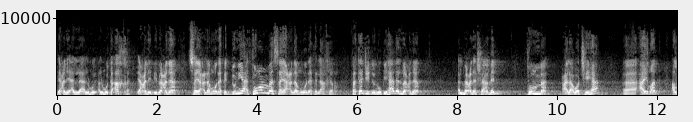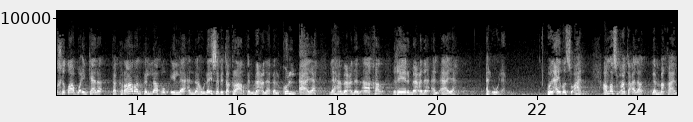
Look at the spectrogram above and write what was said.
يعني المتأخر يعني بمعنى سيعلمون في الدنيا ثم سيعلمون في الآخرة فتجد أنه بهذا المعنى المعنى شامل ثم على وجهها آه، أيضا الخطاب وإن كان تكرارا في اللفظ إلا أنه ليس بتكرار في المعنى بل كل آية لها معنى آخر غير معنى الآية الأولى. هنا أيضا سؤال. الله سبحانه وتعالى لما قال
